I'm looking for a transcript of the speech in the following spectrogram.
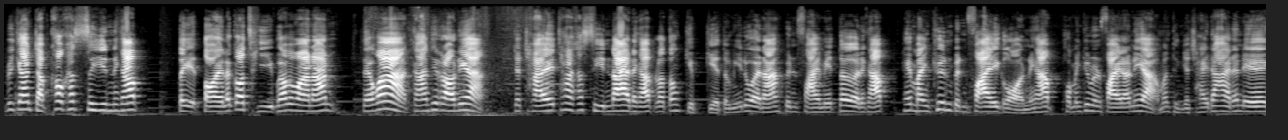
เป็นการจับเข้าคัดซีนนะครับ เตะต่อยแล้วก็ถีบครับประมาณนั้น แต่ว่าการที่เราเนี่ยจะใช้ท่าคัดซีนได้นะครับ เราต้องเก็บเกียรติตรงนี้ด้วยนะ เป็นไฟเมเตอร์นะครับ ให้มันขึ้นเป็นไฟก่อนนะครับ พอมันขึ้นเป็นไฟแล้วเนี่ย มันถึงจะใช้ได้นั่นเอง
